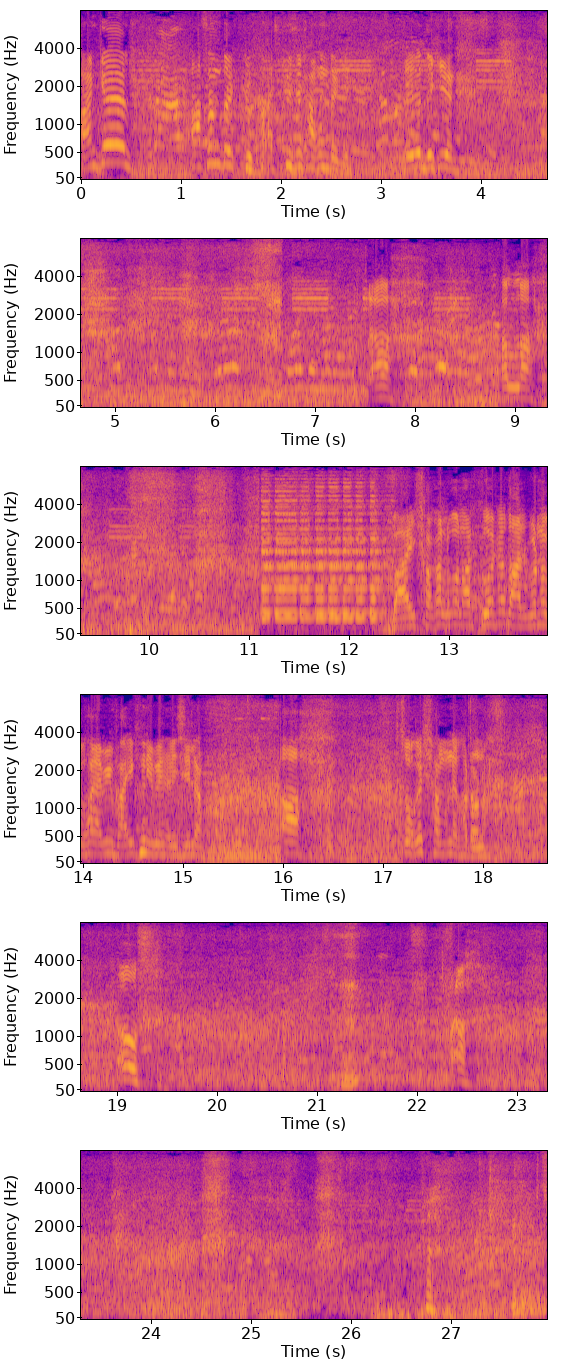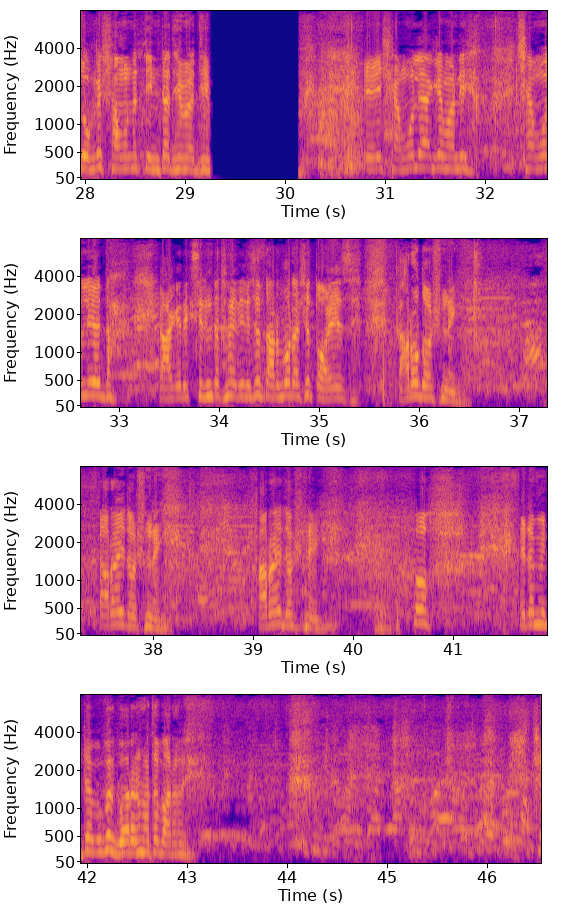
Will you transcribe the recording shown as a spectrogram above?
আঙ্কেল, আসেন তো একটু, আসতেছে সামন থেকে। এই যে দেখিয়েন। আল্লাহ। ভাই, সকালবেলা আর কুয়াশা আসব না ভাই, আমি বাইক নিয়ে বের হয়েছিলাম। আহ, চোখের সামনে ঘটনা। ও চোখের সামনে তিনটা থেমে এই শ্যামলি আগে মানে শ্যামলি আগের অ্যাক্সিডেন্টটা মেরে দিয়েছে তারপর আসে তয়েজ। কারও দোষ নেই। কারোই দোষ নেই। কারোই দোষ নেই। ও এটা মিঠাপুকুর গড়ের মতো বার হয়।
